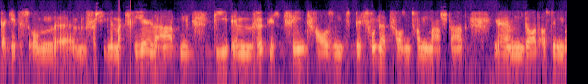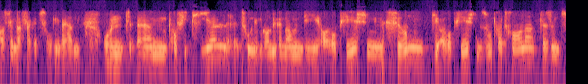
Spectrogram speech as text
da geht es um äh, verschiedene Makrelenarten, die im wirklich 10.000 bis 100.000 Tonnen Maßstab ähm, dort aus dem, aus dem Wasser gezogen werden. Und ähm, profitieren tun im Grunde genommen die europäischen Firmen, die europäischen Supertrawler, da sind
